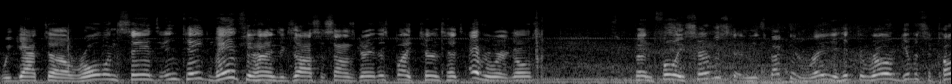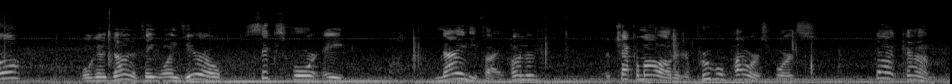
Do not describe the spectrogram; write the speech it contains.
We got uh, Roland Sands intake, Hines exhaust. It sounds great. This bike turns heads everywhere it goes. It's been fully serviced and inspected, ready to hit the road. Give us a call. We'll get it done. It's 810-648-9500. Or check them all out at ApprovalPowersports.com.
